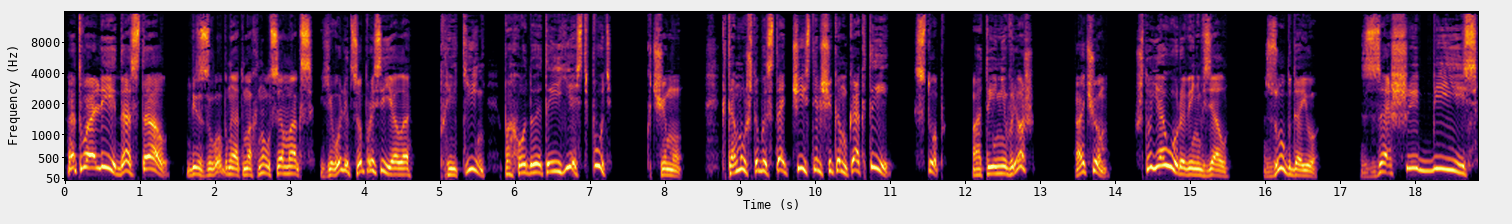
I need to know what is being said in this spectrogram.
«Отвали, достал!» — беззлобно отмахнулся Макс. Его лицо просияло. «Прикинь, походу это и есть путь». «К чему?» «К тому, чтобы стать чистильщиком, как ты». «Стоп, а ты не врешь?» «О чем?» что я уровень взял. Зуб даю. Зашибись!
